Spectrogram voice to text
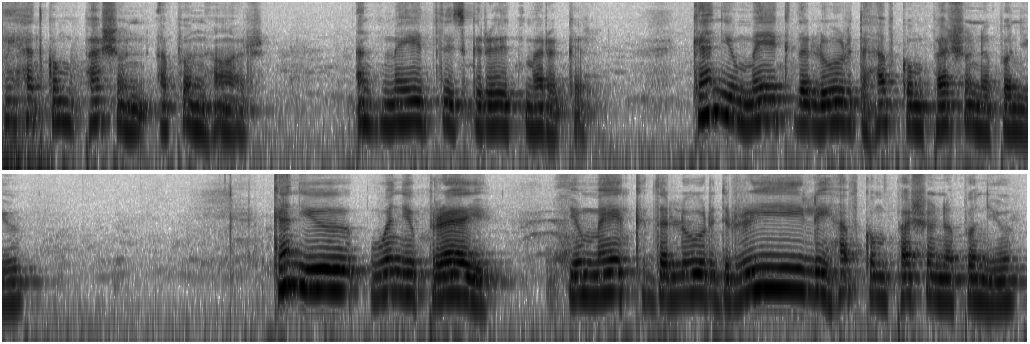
he had compassion upon her and made this great miracle. Can you make the Lord have compassion upon you? Can you, when you pray, you make the Lord really have compassion upon you?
